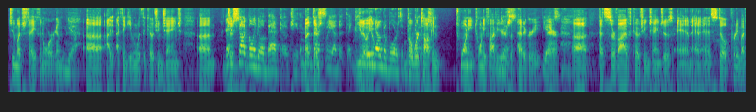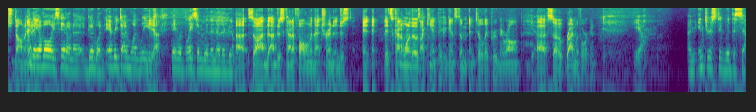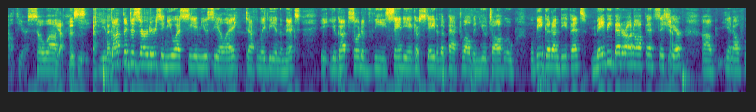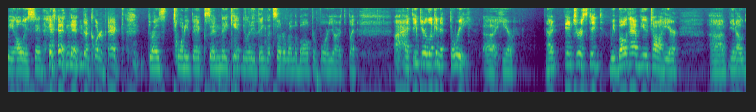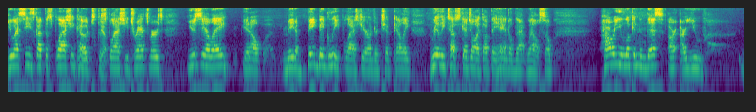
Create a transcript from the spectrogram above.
too much faith in Oregon. Yeah. Uh, I, I think even with the coaching change, um, And just it's not going to a bad coach either. But there's- that's the other thing. you know, we you- know DeBoer's a good but we're coach. talking 20, 25 years Yes. of pedigree Yes. there uh, that's survived coaching changes and, and, and is still pretty much dominated. And they have always hit on a good one. Every time one leaves, Yeah. they replace him with another good one. Uh, so I'm, I'm just kind of following that trend and just it, it- it's kind of one of those I can't pick against them until they prove me wrong. Uh, so riding with Oregon. yeah. I'm interested with the South here. So uh, Yeah, this- y- you got the deserters in USC and UCLA definitely be in the mix. You got sort of the San Diego State of the Pac-12 in Utah, who will be good on defense, maybe better on offense this year. Uh, you know, we always say that, and then the quarterback throws 20 picks and they can't do anything but sort of run the ball for four yards. But I, I think you're looking at three uh, here. I'm interested. We both have Utah here. Uh, you know, USC's got the splashy coach, the Yeah. splashy transfers. UCLA, you know, made a big, big leap last year under Chip Kelly. Really tough schedule. I thought they handled that well. So, how are you looking in this? Are are you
